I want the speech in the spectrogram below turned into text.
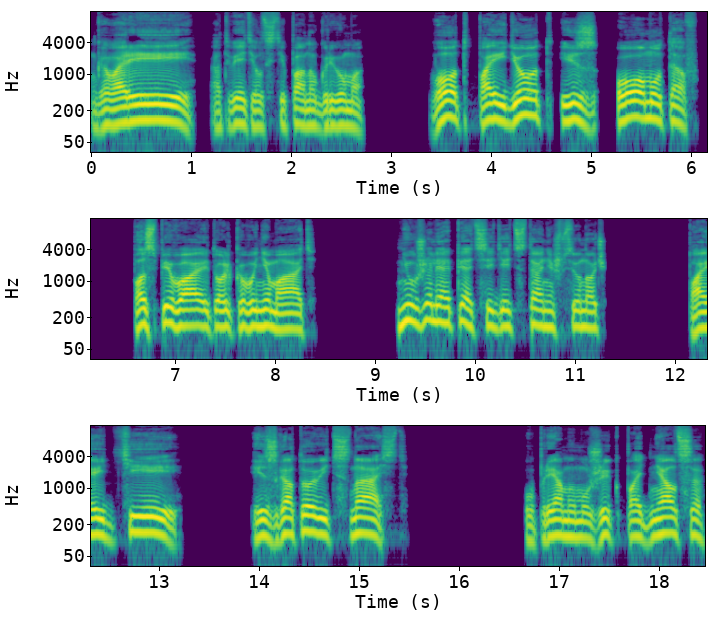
«Говори!» — ответил Степан угрюмо. «Вот пойдет из омутов, поспевай только вынимать. Неужели опять сидеть станешь всю ночь? Пойти, изготовить снасть. Упрямый мужик поднялся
